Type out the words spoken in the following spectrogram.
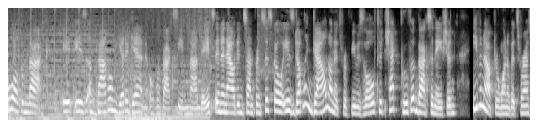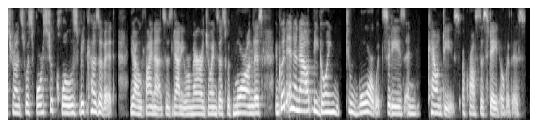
Welcome back. It is a battle yet again over vaccine mandates. In-N-Out in San Francisco is doubling down on its refusal to check proof of vaccination, even after one of its restaurants was forced to close because of it. Yahoo Finance's Dani Romero joins us with more on this. And could In-N-Out be going to war with cities and counties across the state over this?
